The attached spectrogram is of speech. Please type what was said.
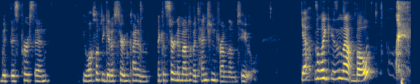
with this person, you also have to get a certain kind of like a certain amount of attention from them too. Yeah. So like isn't that both?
